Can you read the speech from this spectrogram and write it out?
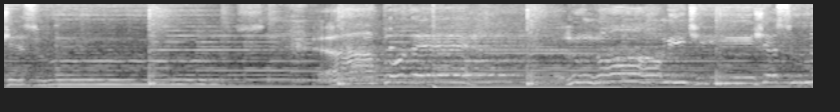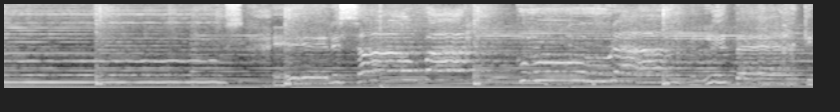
Jesus. Há poder no nome de Jesus. Ele salva, cura, liberta e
